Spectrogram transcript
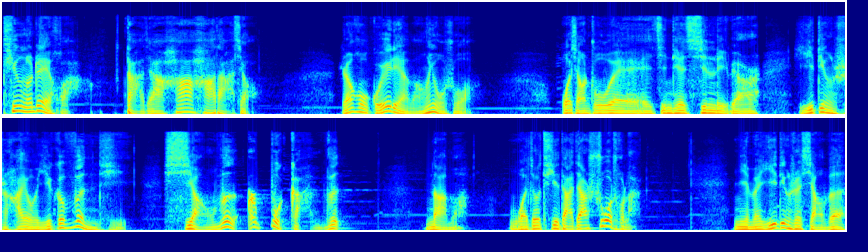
听了这话，大家哈哈大笑。然后鬼脸王又说：“我想诸位今天心里边一定是还有一个问题想问而不敢问，那么我就替大家说出来。你们一定是想问，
